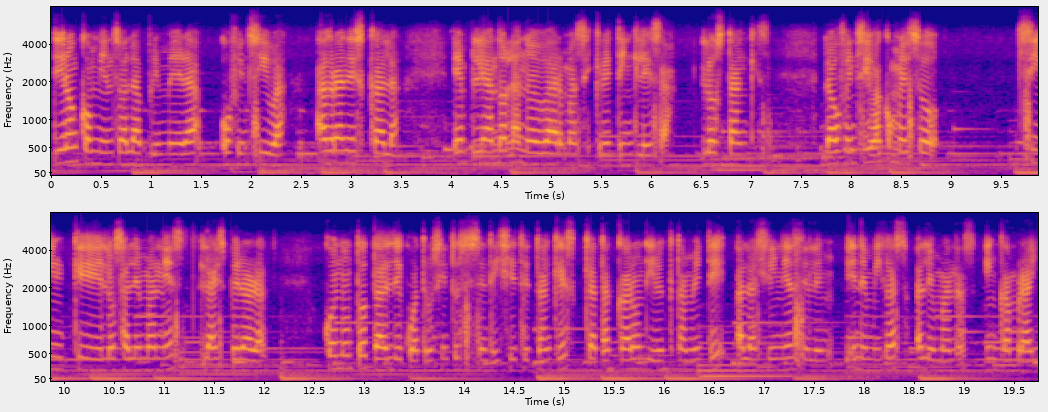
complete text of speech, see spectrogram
dieron comienzo a la primera ofensiva a gran escala, empleando la nueva arma secreta inglesa, los tanques. La ofensiva comenzó sin que los alemanes la esperaran, con un total de 467 tanques que atacaron directamente a las líneas enemigas alemanas en Cambrai.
